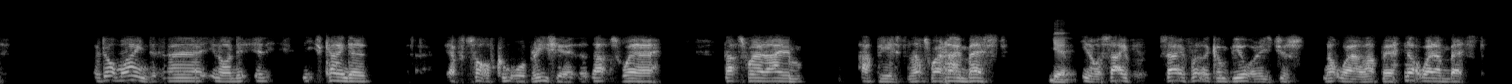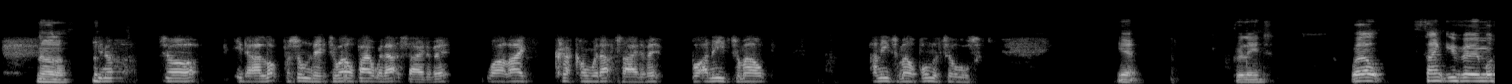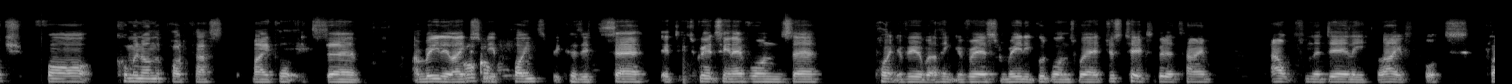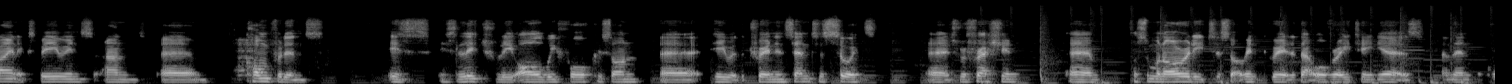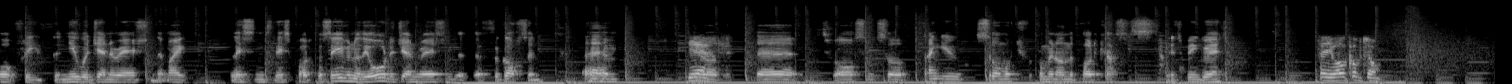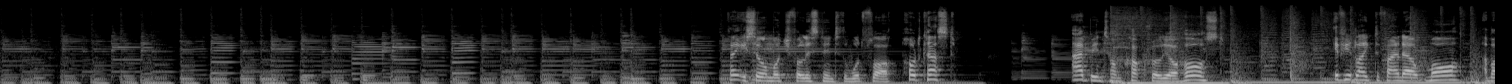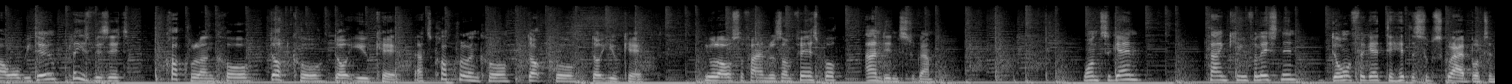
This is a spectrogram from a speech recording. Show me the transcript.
I don't mind. Uh, you know, and it, it, it's kind of I've sort of come to appreciate that. That's where that's where I'm happiest, and that's where I'm best. Yeah. You know, sat in front of the computer is just not where I'm happy, not where I'm best. No, no. You know, so you know, I look for somebody to help out with that side of it while I crack on with that side of it. But I need some help. I need some help on the tools. Yeah. Brilliant. Well, thank you very much for coming on the podcast, Michael. It's uh, I really like some of your points because it's uh, it, it's great seeing everyone's uh, point of view, but I think you've raised some really good ones where it just takes a bit of time out from the daily life, but client experience and um, confidence is is literally all we focus on uh, here at the training centre. So it's uh, it's refreshing. Um, for someone already to sort of integrated that over 18 years and then hopefully the newer generation that might listen to this podcast even though the older generation that have forgotten um you Yeah. know, uh, it's awesome so thank you so much for coming on the podcast it's, it's been great So you're welcome, Tom. Thank you so much for listening to the Woodfloor podcast. I've been Tom Cockrell, your host. If you'd like to find out more about what we do, please visit cockrellandco.co.uk. That's cockrellandco.co.uk. You will also find us on Facebook and Instagram. Once again, thank you for listening. Don't forget to hit the subscribe button.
